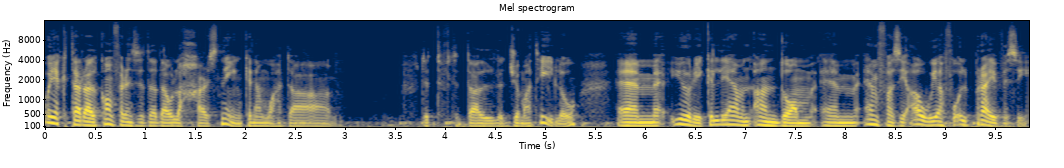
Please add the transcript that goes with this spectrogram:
U jekk tara l-konferenzi ta' dawn l-aħħar snin kien hemm waħda ftit ftit tal-ġemat ilu, jurik li għandhom enfasi qawwija fuq il-privacy.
